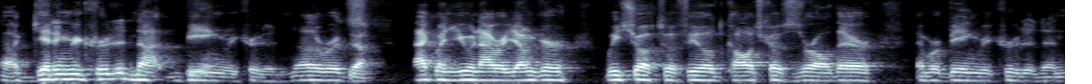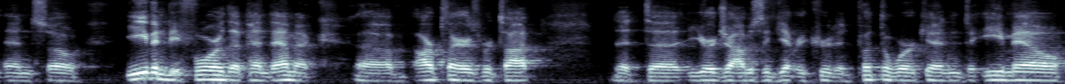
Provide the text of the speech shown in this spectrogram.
uh, getting recruited, not being recruited. In other words, yeah. Back when you and I were younger, we'd show up to a field, college coaches are all there, and we're being recruited. And and so even before the pandemic, uh, our players were taught that uh, your job is to get recruited, put the work in, to email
